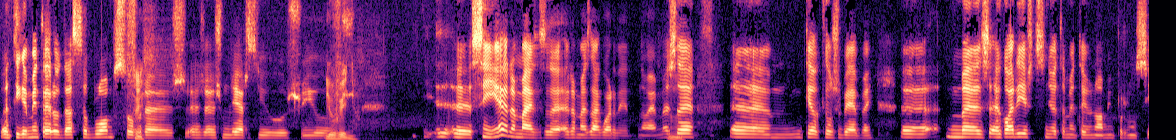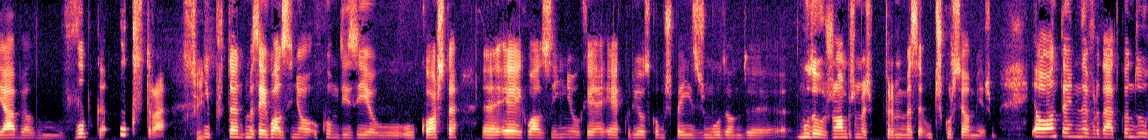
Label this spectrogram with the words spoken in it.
antigamente era o da Sablom sobre as, as, as, mulheres e os, e, os, e o vinho. Uh, sim, era mais, era mais aguardente, não é? Mas hum. uh, que é o que eles bebem. Uh, mas agora este senhor também tem um nome impronunciável, um Vupka Uxtra. Sim. E portanto, mas é igualzinho, como dizia o, o Costa, é igualzinho, é, é, curioso como os países mudam de mudam os nomes, mas, mas o discurso é o mesmo. Ontem, na verdade, quando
